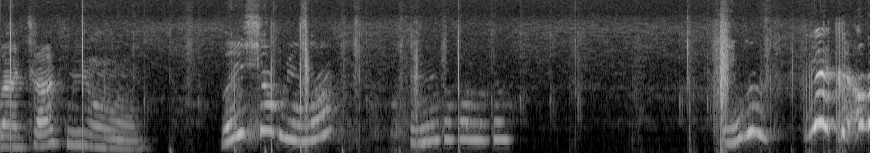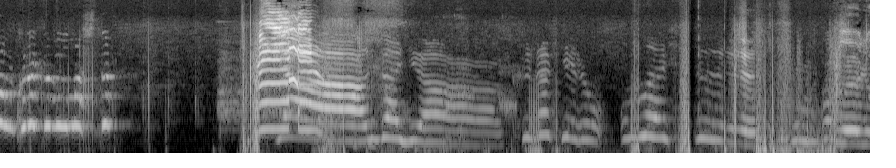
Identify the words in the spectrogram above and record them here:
ben çarpmıyorum. ben hiç yapmıyorum lan. Kendimi toparladım. Oğlum ya adam krakere ulaştı. Ya aga ya. Krakere ulaştı. Bunda böyle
